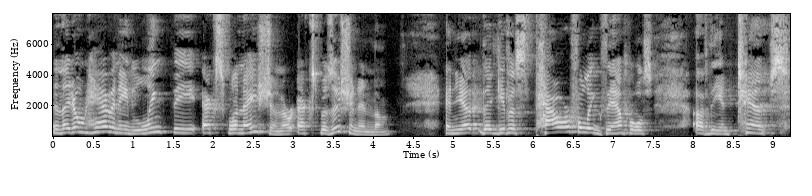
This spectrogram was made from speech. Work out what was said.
and they don't have any lengthy explanation or exposition in them. And yet they give us powerful examples of the intent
